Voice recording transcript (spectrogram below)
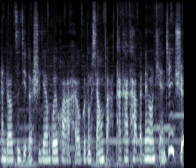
按照自己的时间规划，还有各种想法，咔咔咔把内容填进去。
